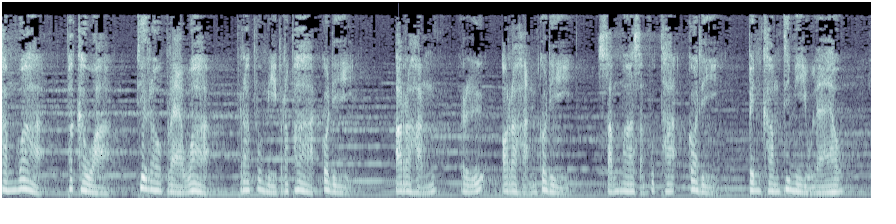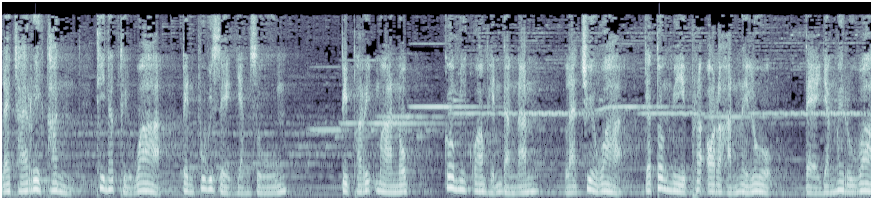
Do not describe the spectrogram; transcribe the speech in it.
คำว่าพักวาที่เราแปลว่า พระผู้มีพระภาคก็ดี อรหัง หรืออรหันก็ดี สัมมาสัมพุทธะก็ดี เป็นคำที่มีอยู่แล้ว และใช้เรียกท่านที่นับถือว่าเป็นผู้วิเศษอย่างสูง ปิภริมานพก็มีความเห็นดังนั้น และเชื่อว่า จะต้องมีพระอรหันต์ในโลก แต่ยังไม่รู้ว่า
